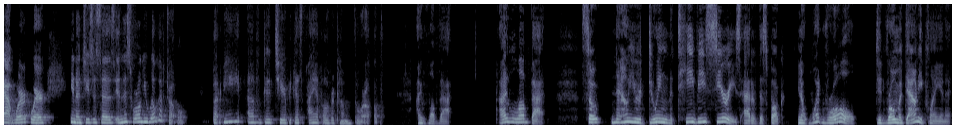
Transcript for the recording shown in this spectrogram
at work where, you know, Jesus says, In this world you will have trouble, but be of good cheer because I have overcome the world. I love that. I love that. So now you're doing the TV series out of this book. You know, what role did Roma Downey play in it?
